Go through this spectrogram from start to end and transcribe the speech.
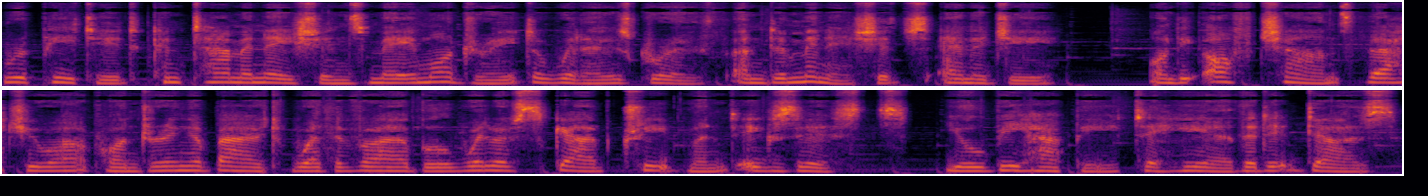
repeated contaminations may moderate a willow's growth and diminish its energy. On the off chance that you are pondering about whether viable willow scab treatment exists, you'll be happy to hear that it does.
